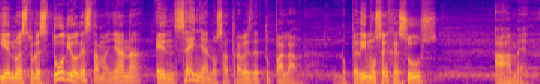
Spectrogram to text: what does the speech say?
y en nuestro estudio de esta mañana, enséñanos a través de tu palabra. Lo pedimos en Jesús. Amén.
